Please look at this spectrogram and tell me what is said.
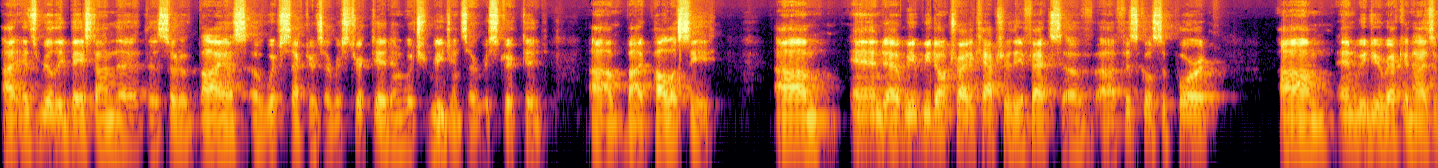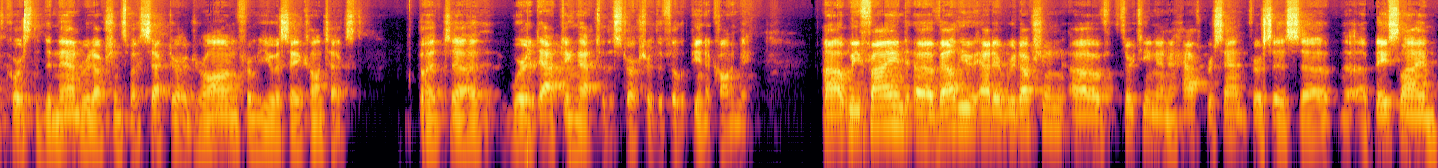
Uh, it's really based on the, the sort of bias of which sectors are restricted and which regions are restricted uh, by policy. Um, and uh, we, we don't try to capture the effects of uh, fiscal support um, and we do recognize, of course, the demand reductions by sector are drawn from a USA context, but uh, we're adapting that to the structure of the Philippine economy. Uh, we find a value added reduction of 13.5% versus uh, a baseline,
